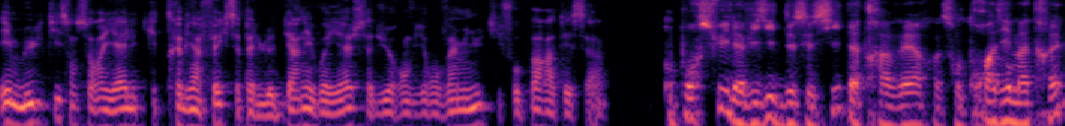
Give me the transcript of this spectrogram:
et multisensoriel qui est très bien fait, qui s'appelle Le Dernier Voyage. Ça dure environ 20 minutes, il ne faut pas rater ça. On poursuit la visite de ce site à travers son troisième attrait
